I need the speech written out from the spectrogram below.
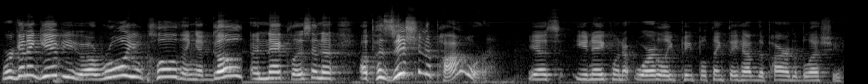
We're going to give you a royal clothing, a gold a necklace, and a, a position of power. Yes, unique when worldly people think they have the power to bless you.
